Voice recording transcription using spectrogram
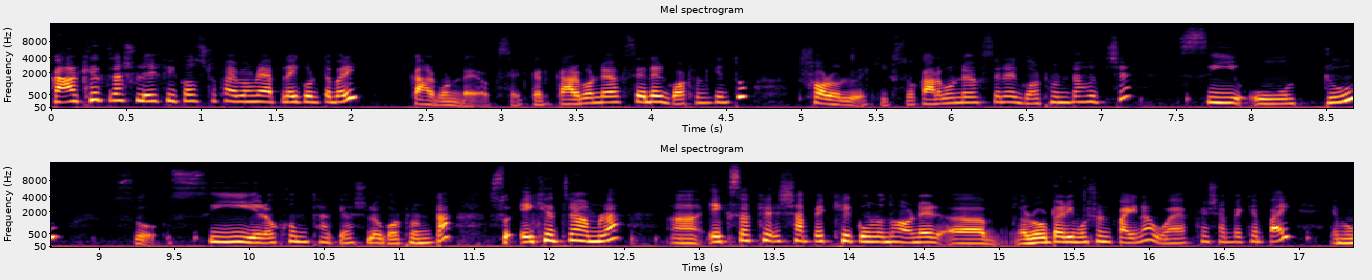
কার ক্ষেত্রে আসলে এফ ইকুয়ালস টু ফাইভ আমরা অ্যাপ্লাই করতে পারি কার্বন ডাইঅক্সাইড কারণ কার্বন ডাইঅক্সাইডের গঠন কিন্তু সরলরৈখিক সো কার্বন ডাইঅক্সাইডের গঠনটা হচ্ছে সিও টু সো সি এরকম থাকে আসলে গঠনটা। সো এই ক্ষেত্রে আমরা এক্স অক্ষের সাপেক্ষে কোনো ধরনের রোটারি মোশন পাই না ওয়াই অক্ষের সাপেক্ষে পাই এবং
